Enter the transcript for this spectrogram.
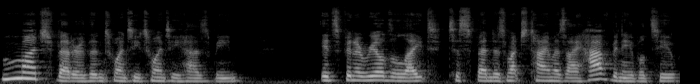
much better than 2020 has been. It's been a real delight to spend as much time as I have been able to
